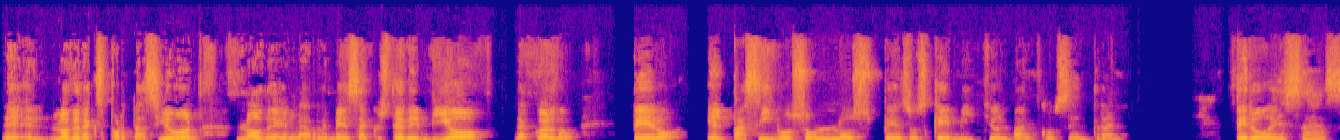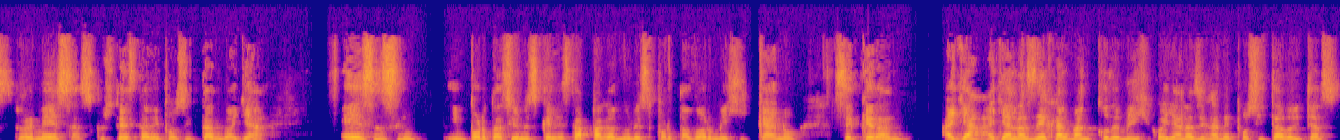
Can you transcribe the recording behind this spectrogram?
Eh, lo de la exportación, lo de la remesa que usted envió, ¿de acuerdo? Pero el pasivo son los pesos que emitió el Banco Central. Pero esas remesas que usted está depositando allá, esas importaciones que le está pagando un exportador mexicano, se quedan allá, allá las deja el Banco de México, allá las deja depositaditas.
